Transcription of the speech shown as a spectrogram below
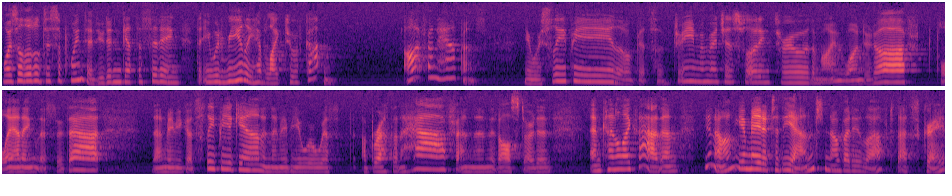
was a little disappointed. You didn't get the sitting that you would really have liked to have gotten. Often happens. You were sleepy, little bits of dream images floating through, the mind wandered off, planning this or that. Then maybe you got sleepy again, and then maybe you were with a breath and a half, and then it all started, and kind of like that. And you know, you made it to the end, nobody left, that's great.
